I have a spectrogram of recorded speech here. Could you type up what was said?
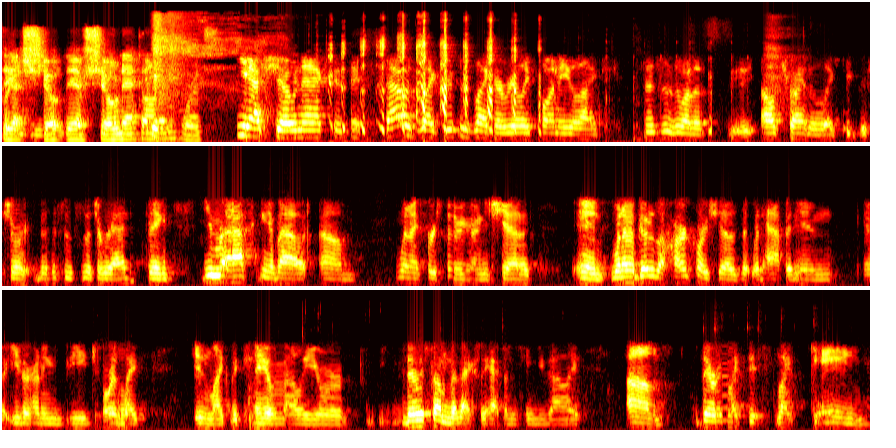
They got show they have show neck on them where it's Yeah, show neck. That was like this is like a really funny like this is one of I'll try to like keep this short. But this is such a rad thing. You were asking about um, when I first started going to shows, and when I would go to the hardcore shows that would happen in you know, either Huntington Beach or like in like the Conejo Valley, or there was some that actually happened in Simi Valley. Um, there was like this like game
